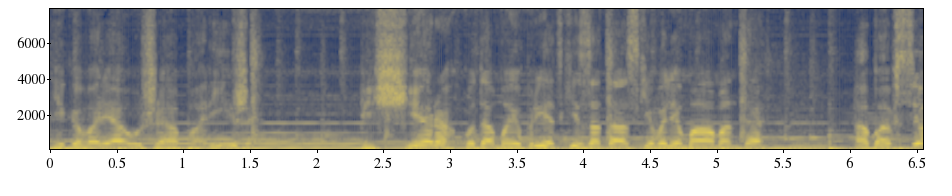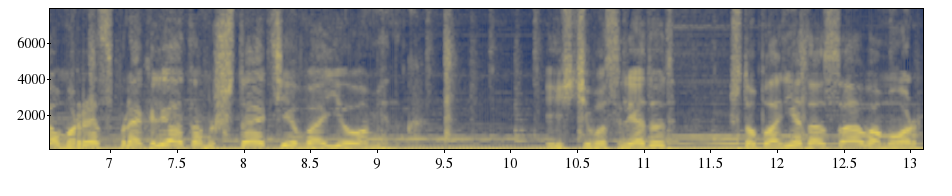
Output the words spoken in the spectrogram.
Не говоря уже о Париже, пещерах, куда мои предки затаскивали мамонта, обо всем распроклятом штате Вайоминг. Из чего следует, что планета Савамор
